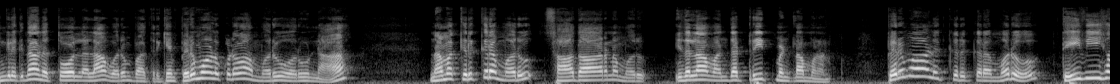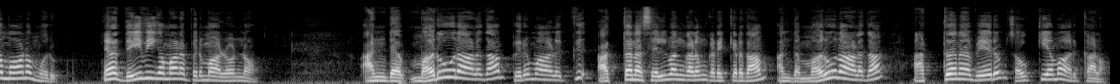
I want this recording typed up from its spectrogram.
எங்களுக்கு தான் அந்த தோல்லலாம் வரும் பார்த்துருக்கேன். பெருமாளுக்கு கூடவா மரு வரும்னா நமக்கு இருக்கிற மறு சாதாரண மறு. இதெல்லாம் வந்தால் ட்ரீட்மெண்ட்லாம் பண்ணணும். பெருமாளுக்கு இருக்கிற மறு தெய்வீகமான மறு. ஏன்னா தெய்வீகமான பெருமாள் ஒன்றும் அந்த மறுநாள் தான் பெருமாளுக்கு அத்தனை செல்வங்களும் கிடைக்கிறதாம். அந்த மறுநாள் தான் அத்தனை பேரும் சௌக்கியமாக இருக்கலாம்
